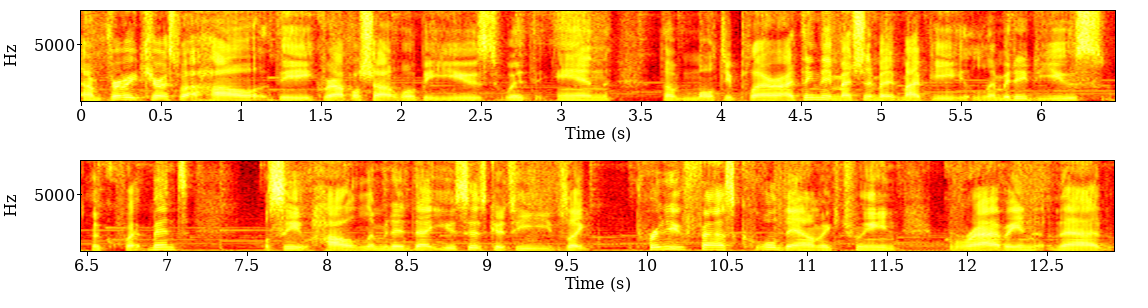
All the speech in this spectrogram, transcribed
I'm very curious about how the grapple shot will be used within the multiplayer. I think they mentioned it might be limited use equipment. We'll see how limited that use is because he's like pretty fast cooldown between grabbing that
